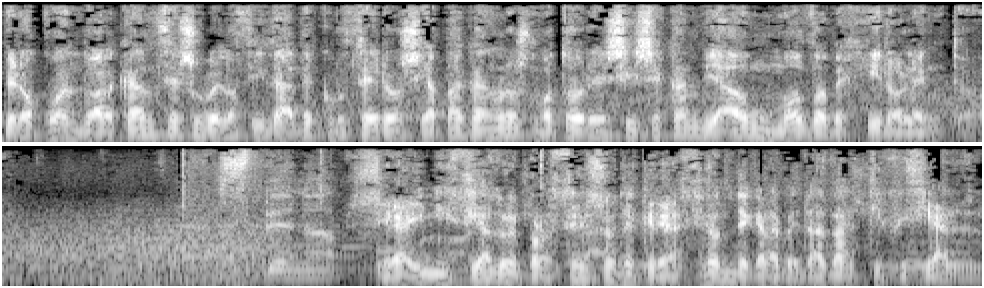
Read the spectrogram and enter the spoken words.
Pero cuando alcance su velocidad de crucero se apagan los motores y se cambia a un modo de giro lento. Se ha iniciado el proceso de creación de gravedad artificial.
